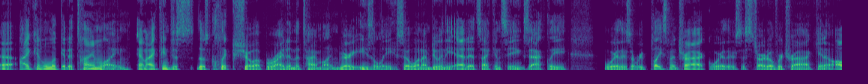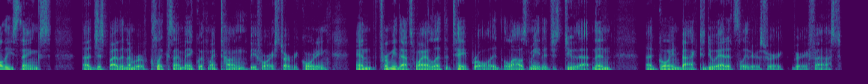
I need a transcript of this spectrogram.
uh, I can look at a timeline and I can just, those clicks show up right in the timeline very easily. So when I'm doing the edits, I can see exactly where there's a replacement track, where there's a start over track, you know, all these things uh, just by the number of clicks I make with my tongue before I start recording. And for me, that's why I let the tape roll. It allows me to just do that. And then uh, going back to do edits later is very, very fast.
